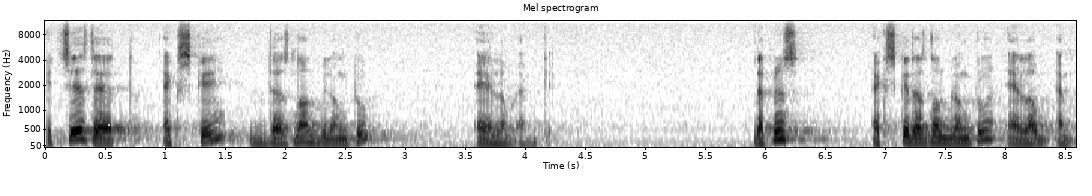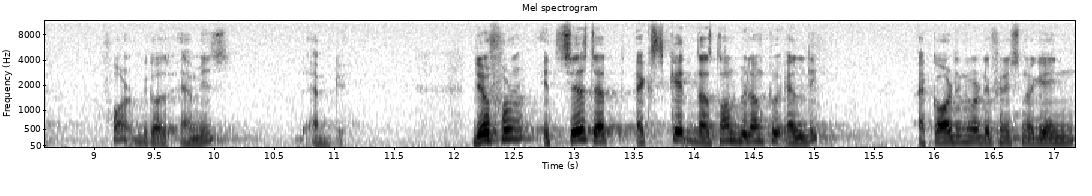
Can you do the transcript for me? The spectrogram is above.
it says that x k does not belong to L of m k. That means, x k does not belong to L of m for because m is the m k. Therefore, it says that x k does not belong to L d according to our definition again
